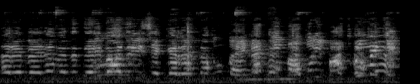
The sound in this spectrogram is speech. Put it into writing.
अरे बहना मैं तो तेरी बहादुरी चेक कर रहा था तू बहना की बहादुरी बाथरूम में चेक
